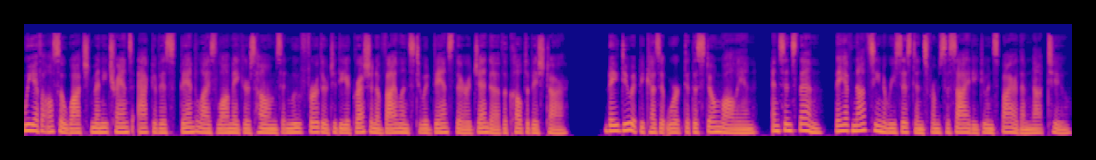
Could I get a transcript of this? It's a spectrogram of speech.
We have also watched many trans activists vandalize lawmakers' homes and move further to the aggression of violence to advance their agenda of the cult of Ishtar. They do it because it worked at the Stonewall Inn, and since then, they have not seen a resistance from society to inspire them not to.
